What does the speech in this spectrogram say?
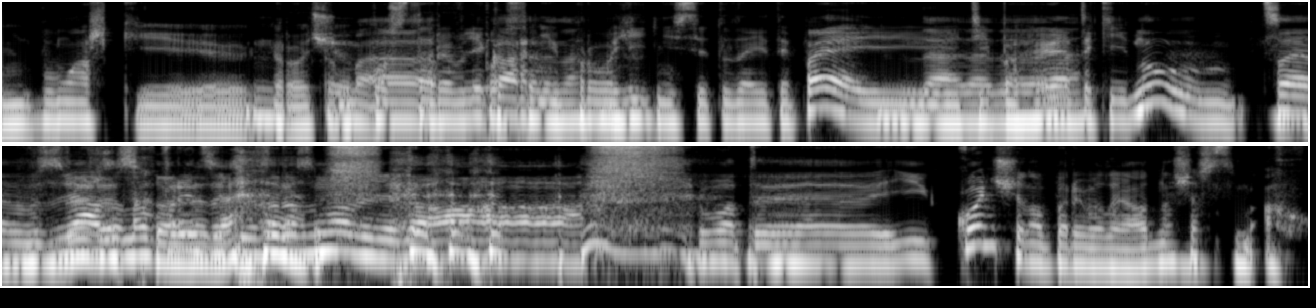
бумажки, коротше, Там, е, постери в лікарні постери, про гідність і т.д. і т.п. І, Да, да, типу, да, такий, ну, це зв'язано, в принципі, да. з розмовленням. От, е, і кончено перевели, а одночасно, аху,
